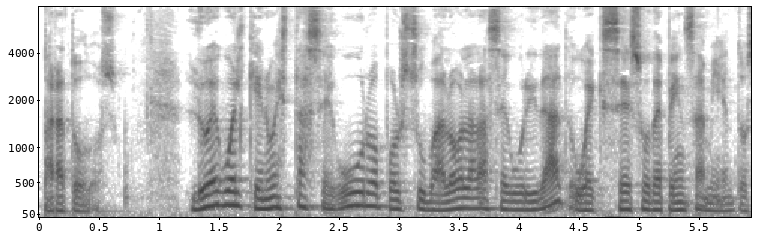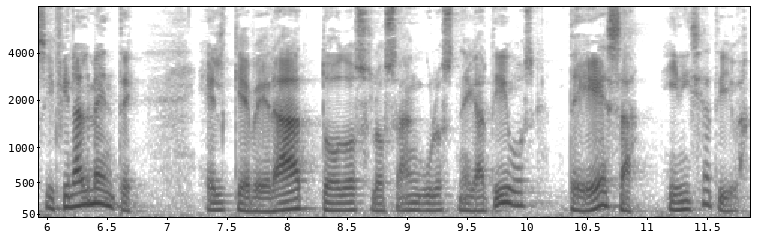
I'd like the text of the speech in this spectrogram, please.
para todos, luego el que no está seguro por su valor a la seguridad o exceso de pensamientos y finalmente el que verá todos los ángulos negativos de esa iniciativa.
